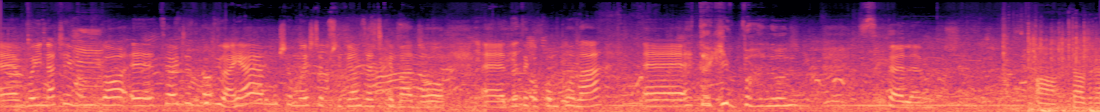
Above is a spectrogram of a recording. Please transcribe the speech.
E, bo inaczej bym go e, cały czas gubiła. Ja muszę mu jeszcze przywiązać chyba do, e, do tego pompona taki balon z helem. O, dobra,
